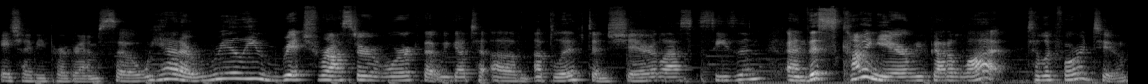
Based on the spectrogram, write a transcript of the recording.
HIV programs. So we had a really rich roster of work that we got to um, uplift and share last season. And this coming year, we've got a lot to look forward to.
